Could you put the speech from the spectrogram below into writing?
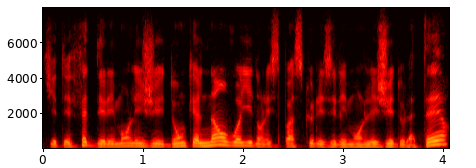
qui était faite d'éléments légers. Donc elle n'a envoyé dans l'espace que les éléments légers de la Terre.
